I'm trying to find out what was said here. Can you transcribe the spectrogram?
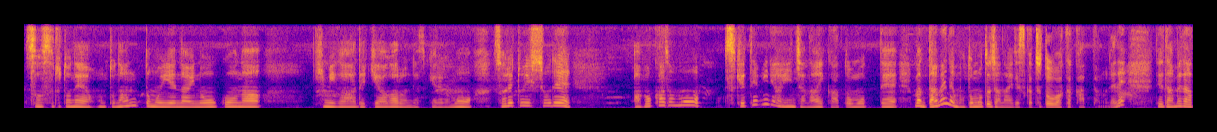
そうするとねほんと何とも言えない濃厚な黄身が出来上がるんですけれどもそれと一緒でアボカドもつけてみりゃいいんじゃないかと思ってまあダメでもともとじゃないですか。ちょっと若かったのでね。でダメだ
